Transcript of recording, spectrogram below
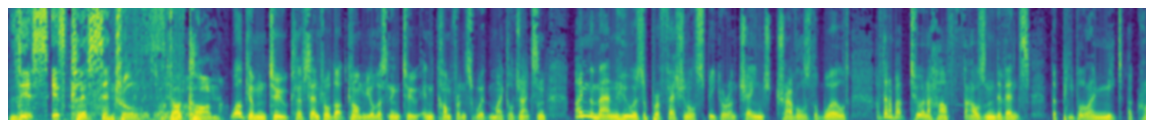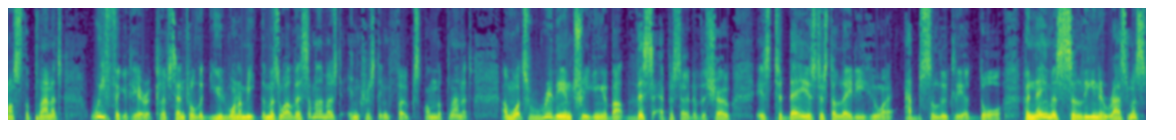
This is CliffCentral.com. Welcome to CliffCentral.com. You're listening to In Conference with Michael Jackson. I'm the man who, as a professional speaker on change, travels the world. I've done about two and a half thousand events. The people I meet across the planet, we figured here at Cliff Central that you'd want to meet them as well. They're some of the most interesting folks on the planet. And what's really intriguing about this episode of the show is today is just a lady who I absolutely adore. Her name is Celynn Erasmus.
